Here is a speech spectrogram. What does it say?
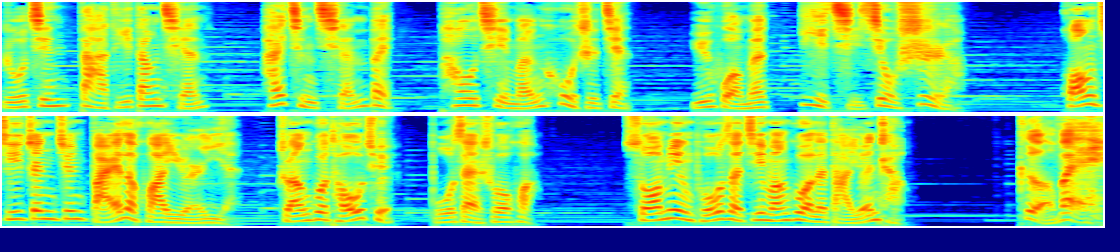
如今大敌当前，还请前辈抛弃门户之见，与我们一起救世啊！”黄极真君白了花玉儿一眼，转过头去，不再说话。索命菩萨急忙过来打圆场。各位，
